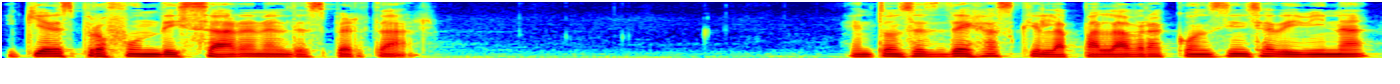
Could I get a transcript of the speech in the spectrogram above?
y quieres profundizar en el despertar, entonces dejas que la palabra conciencia divina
